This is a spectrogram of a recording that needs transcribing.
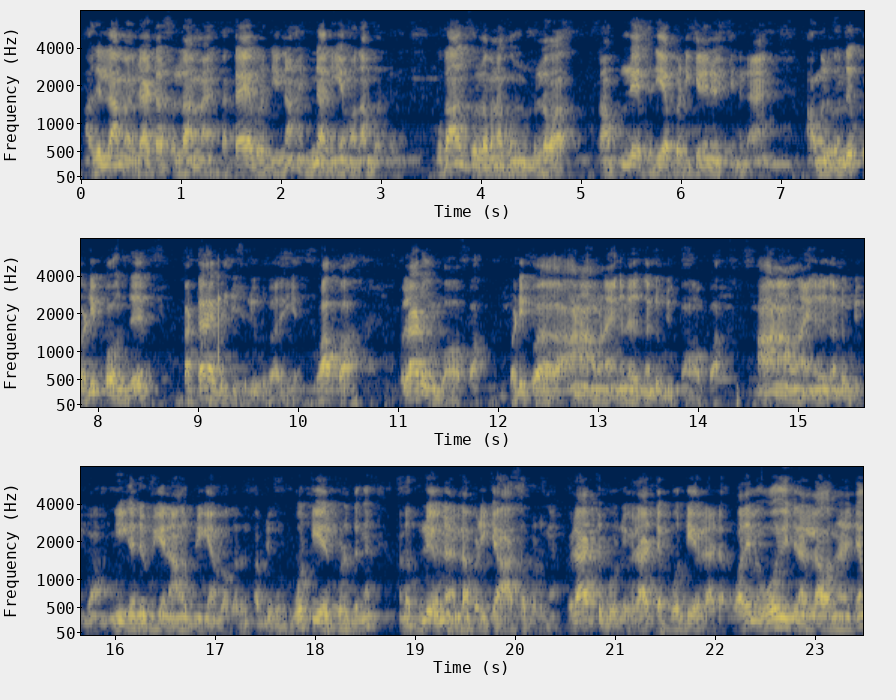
அது இல்லாமல் விளையாட்டாக சொல்லாமல் கட்டாயப்படுத்தினா இன்னும் அதிகமாக தான் பண்ணுங்க. உதாரணம் சொல்ல கொஞ்சம் சொல்லவா? நான் பிள்ளைய சரியாக படிக்கலைன்னு வச்சுங்களேன் அவங்களுக்கு வந்து படிப்பை வந்து கட்டாயப்படுத்தி சொல்லி கொடுக்காதீங்க. வாப்பா விளையாடுவோம் வாப்பா. படிப்பை ஆனா அவனை எங்கே கண்டுபிடிப்போம் அப்பா. ஆனா அவனை எங்கே கண்டுபிடிப்போம். நீ கண்டுபிடிக்க நான் கண்டுபிடிக்காம பார்க்குறது. அப்படி ஒரு போட்டி ஏற்படுத்துங்க. அந்த பிள்ளைய வந்து நல்லா படிக்க ஆசைப்படுங்க. விளையாட்டு போட்டி விளையாட்டை போட்டியை விளையாட அதேமாதிரி ஓவியத்தில் நல்லா வரணும்னு நினச்சா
